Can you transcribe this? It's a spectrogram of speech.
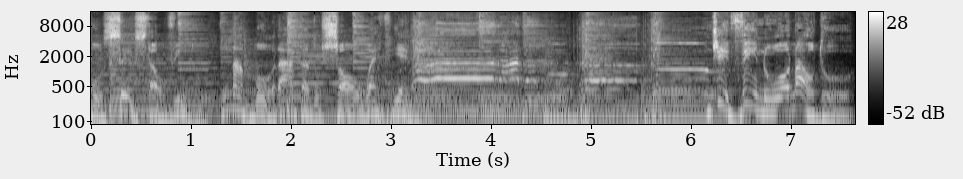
Você está ouvindo Namorada do Sol FM. Divino Ronaldo,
